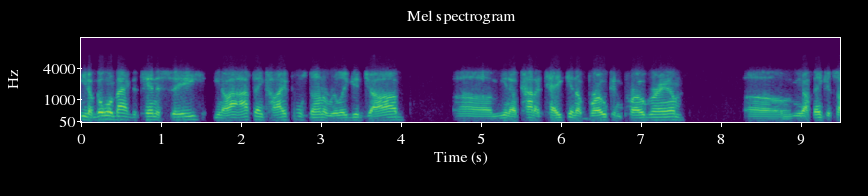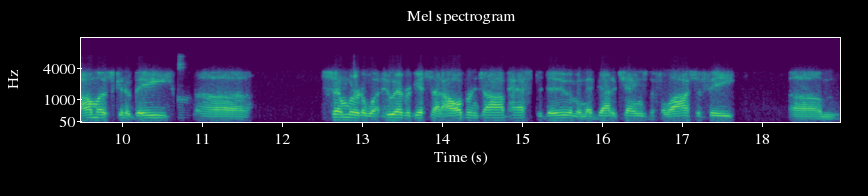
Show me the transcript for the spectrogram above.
you know, going back to Tennessee, you know, I, I think Heupel's done a really good job um, you know, kind of taking a broken program. Um, you know, I think it's almost going to be uh, similar to what whoever gets that Auburn job has to do. I mean, they've got to change the philosophy, um,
